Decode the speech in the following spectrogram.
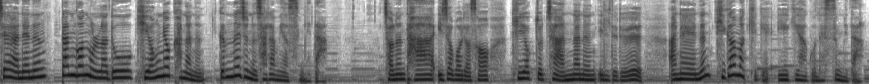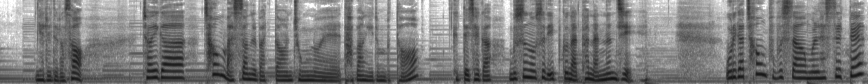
제 아내는 딴 건 몰라도 기억력 하나는 끝내주는 사람이었습니다. 저는 다 잊어버려서 기억조차 안 나는 일들을 아내는 기가 막히게 얘기하곤 했습니다. 예를 들어서 저희가 처음 맞선을 봤던 종로의 다방 이름부터 그때 제가 무슨 옷을 입고 나타났는지 우리가 처음 부부싸움을 했을 때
